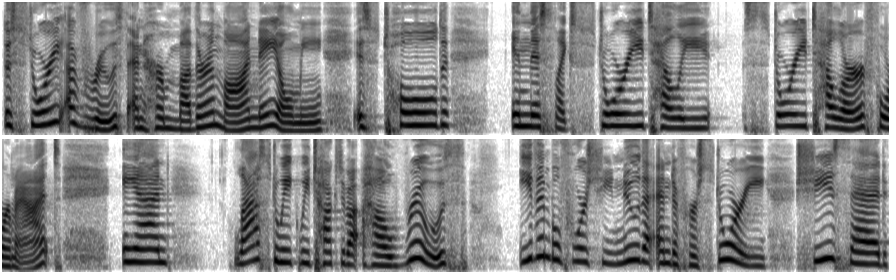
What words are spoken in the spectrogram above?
the story of Ruth and her mother in law, Naomi, is told in this like storytelling storyteller format. And last week we talked about how Ruth, even before she knew the end of her story, she said,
